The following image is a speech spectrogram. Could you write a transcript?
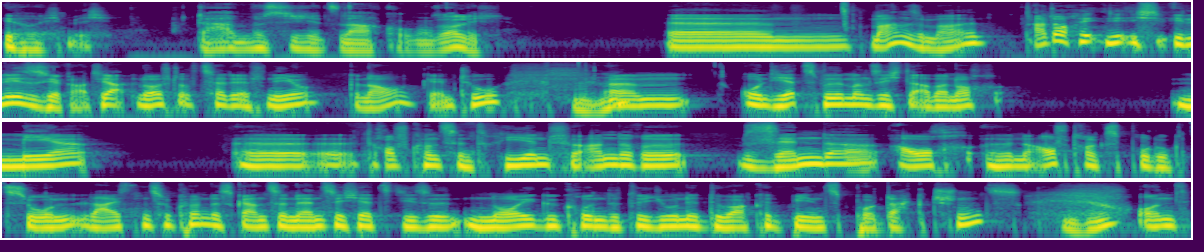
Irre ich mich. Da müsste ich jetzt nachgucken. Soll ich? Ähm, machen Sie mal. Ah doch, ich, ich, lese es hier gerade. Ja, läuft auf ZDF Neo, genau, Game 2. Ähm, und jetzt will man sich da aber noch mehr äh, darauf konzentrieren, für andere Sender auch äh, eine Auftragsproduktion leisten zu können. Das Ganze nennt sich jetzt diese neu gegründete Unit Rocket Beans Productions. Und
